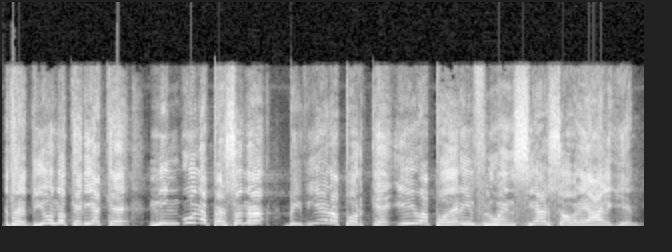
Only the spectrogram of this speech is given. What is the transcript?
Entonces Dios no quería que ninguna persona viviera porque iba a poder influenciar sobre alguien.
